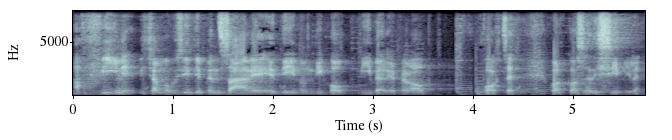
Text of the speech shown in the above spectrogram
affine, diciamo così, di pensare e di, non dico vivere, però forse qualcosa di simile.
